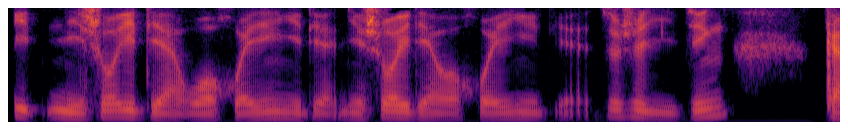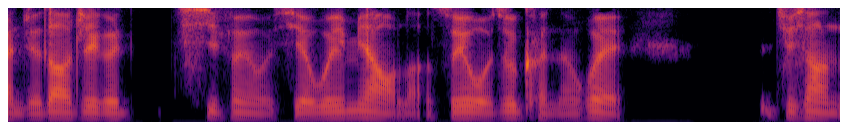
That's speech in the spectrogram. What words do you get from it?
一你说一点我回应一点，你说一点我回应一点，就是已经感觉到这个气氛有些微妙了，所以我就可能会，就像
